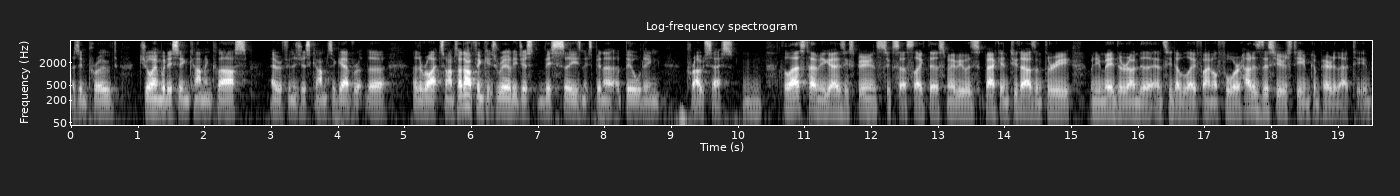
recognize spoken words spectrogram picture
has improved. Joined with this incoming class, everything has just come together at the at the right time. So I don't think it's really just this season. It's been a, a building process. Mm-hmm. The last time you guys experienced success like this, maybe it was back in 2003 when you made the run to the NCAA Final Four. How does this year's team compare to that team?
